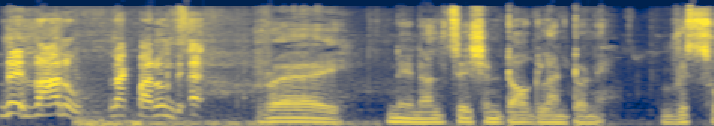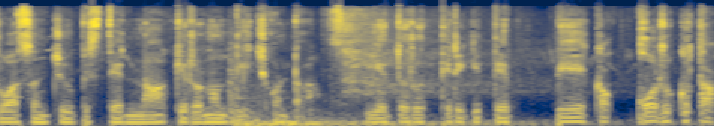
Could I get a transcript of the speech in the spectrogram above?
నేను రాను. నాకు పని ఉంది రేయ్ నేను అల్సేషన్ డాగ్ లాంటోని. విశ్వాసం చూపిస్తే నాకి రుణం తీర్చుకుంటా. ఎదురు తిరిగితే పేక కొరుకుతా.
